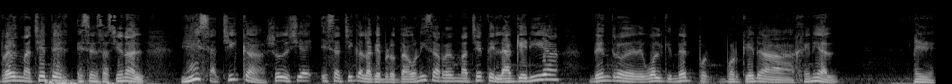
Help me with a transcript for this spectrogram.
Red Machete es, sensacional. Y esa chica, yo decía, esa chica, la que protagoniza Red Machete, la quería dentro de The Walking Dead porque era genial. Eh,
